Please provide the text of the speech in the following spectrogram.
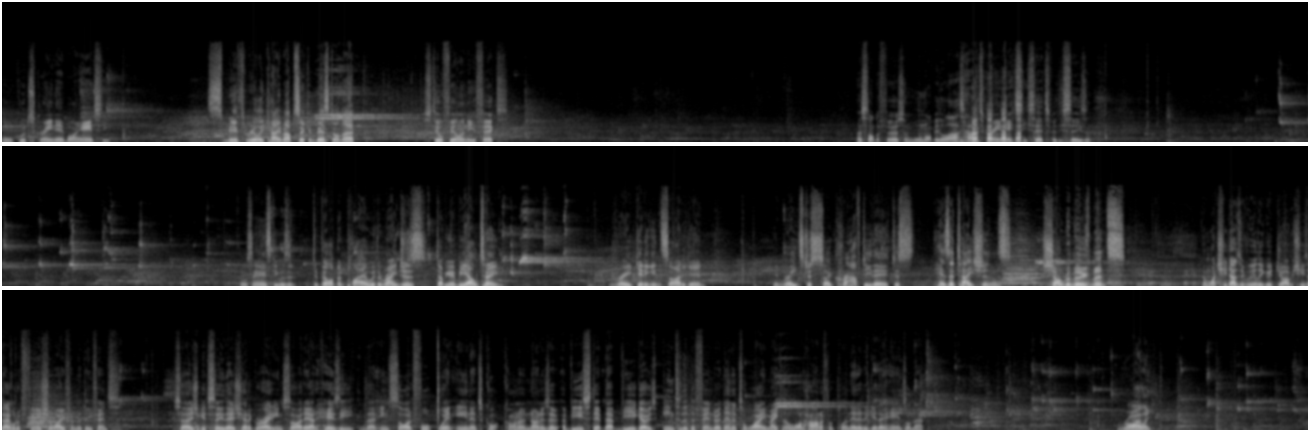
Oh, good screen there by Anstey. Smith really came up second best on that. Still feeling the effects. That's not the first and will not be the last hard screen Anstey sets for this season. Anstey was a development player with the Rangers WNBL team. Reed getting inside again. And Reed's just so crafty there. Just hesitations, shoulder movements. And what she does a really good job, she's able to finish away from the defence. So as you can see there, she had a great inside-out hezi. That inside foot went in. It's kind of known as a, a, veer step. That veer goes into the defender, then it's away, making it a lot harder for Planeta to get her hands on that. Riley.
